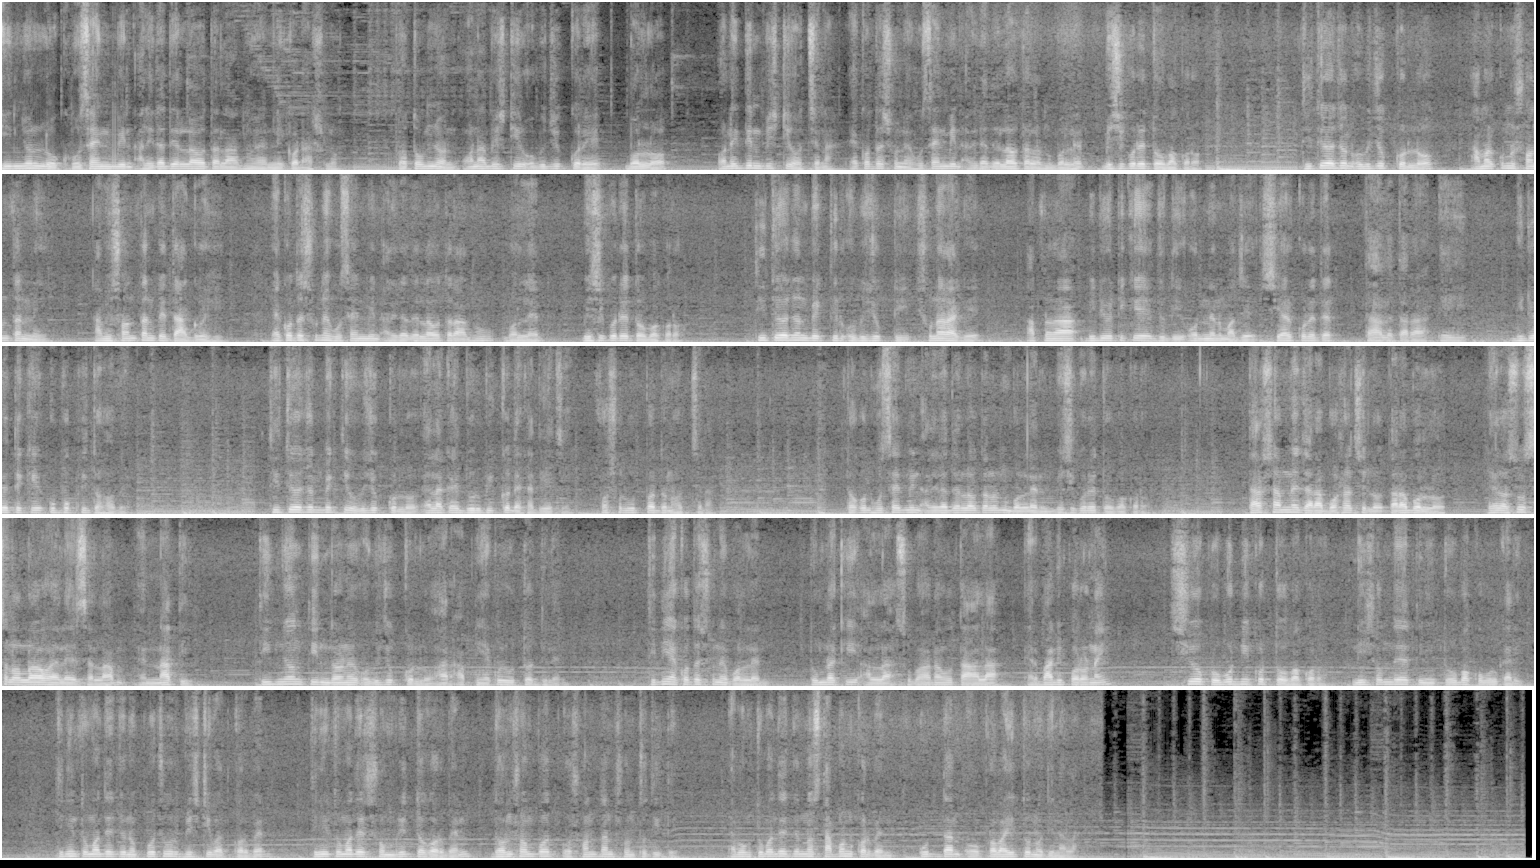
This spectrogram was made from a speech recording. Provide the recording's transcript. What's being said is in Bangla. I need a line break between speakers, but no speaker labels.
Speaker 1: তিনজন লোক হুসাইন বিন আলী রাদিয়াল্লাহ নিকট আসলো। প্রথমজন অনাবৃষ্টির অভিযোগ করে বলল, অনেকদিন বৃষ্টি হচ্ছে না। একথা শুনে হুসাইন বিন আলী রাদিয়াল্লাহ তালাহু বললেন, বেশি করে তৌবা করো। দ্বিতীয়জন অভিযোগ করল, আমার কোনো সন্তান নেই, আমি সন্তান পেতে আগ্রহী। একথা শুনে হুসাইন বিন আলী তালাহু বললেন, বেশি করে তৌবা করো। তৃতীয়জন ব্যক্তির অভিযোগটি শোনার আগে আপনারা ভিডিওটিকে যদি অন্যের মাঝে শেয়ার করে দেন তাহলে তারা এই ভিডিও থেকে উপকৃত হবে। তৃতীয়জন ব্যক্তি অভিযোগ করল, এলাকায় দুর্ভিক্ষ দেখা দিয়েছে, ফসল উৎপাদন হচ্ছে না। তখন হুসাইন বিন আলী তাআলা বললেন, বেশি করে তোবা করো। তার সামনে যারা বসা ছিল, তারা বলল, হে রসুল সাল্লাহ আলাইসাল্লাম এর নাতি। তিনজন তিন ধরনের অভিযোগ করল, আর আপনি একই উত্তর দিলেন। তিনি একথা শুনে বললেন, তোমরা কি আল্লাহ সুবাহানাহু তাআলা এর বাণী পড়ো নাই? সিও প্রভুর নিকট তৌবা করো। নিঃসন্দেহে তিনি তৌবা কবুলকারী। তিনি তোমাদের জন্য প্রচুর বৃষ্টিপাত করবেন, তিনি তোমাদের সমৃদ্ধ করবেন ধন সম্পদ ও সন্তান সন্ততিতে এবং তোমাদের জন্য স্থাপন করবেন উদ্যান ও প্রবাহিত নদী নালা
